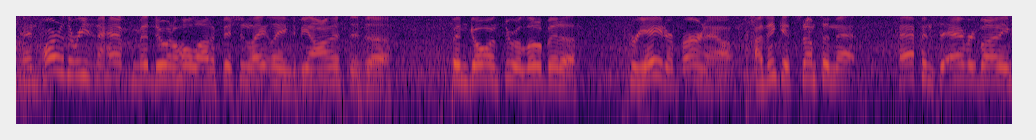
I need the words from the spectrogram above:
And part of the reason I haven't been doing a whole lot of fishing lately, and to be honest, is uh, been going through a little bit of creator burnout. I think it's something that happens to everybody,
